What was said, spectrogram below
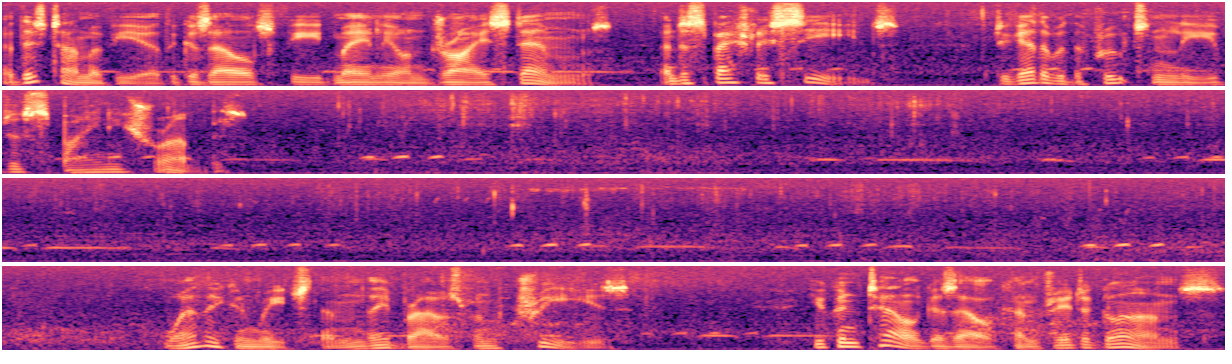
At this time of year, the gazelles feed mainly on dry stems, and especially seeds, together with the fruits and leaves of spiny shrubs. Where they can reach them, they browse from trees. You can tell gazelle country at a glance.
